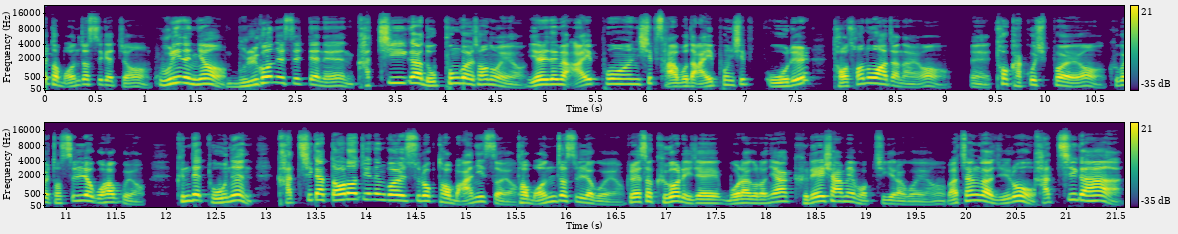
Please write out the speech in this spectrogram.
걸 더 먼저 쓰겠죠. 우리는요, 물건을 쓸 때는 가치가 높은 걸 선호해요. 예를 들면 아이폰 14보다 아이폰 15를 더 선호하잖아요. 네, 더 갖고 싶어 해요. 그걸 더 쓰려고 하고요. 근데 돈은 가치가 떨어지는 걸수록 더 많이 써요. 더 먼저 쓰려고 해요. 그래서 그걸 이제 뭐라 그러냐? 그레샴의 법칙이라고 해요. 마찬가지로 가치가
